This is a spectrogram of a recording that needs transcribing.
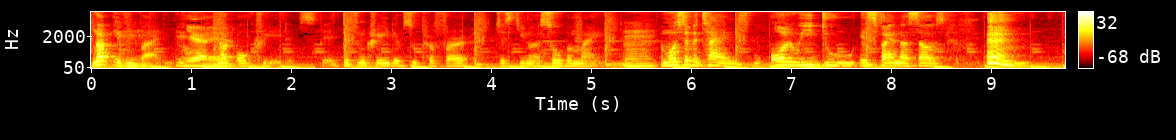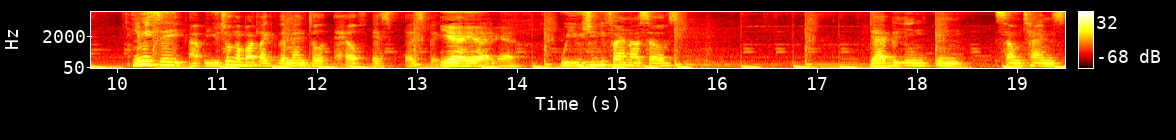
Not everybody. Yeah, yeah. Not all creatives. There are different creatives who prefer just you know a sober mind. Mhm. And most of the times, all we do is find ourselves. let me say, uh, you're talking about like the mental health as- aspect. Yeah, yeah, right? yeah. we usually find ourselves dabbling in sometimes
